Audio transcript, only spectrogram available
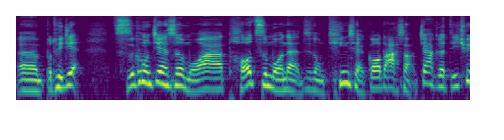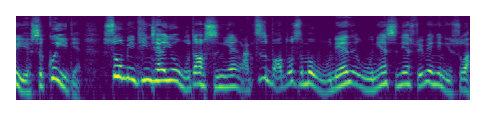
呃，不推荐。磁控建设膜啊、陶瓷膜呢，这种听起来高大上，价格的确也是贵一点，寿命听起来有五到十年啊，质保都什么五年、五年、十年，随便跟你说，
